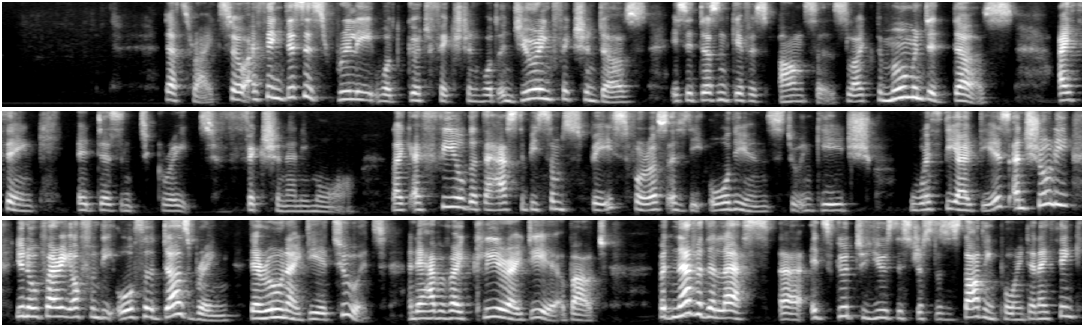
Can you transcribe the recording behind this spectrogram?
That's right. So I think this is really what good fiction, what enduring fiction does, is it doesn't give us answers. Like the moment it does, I think it doesn't create fiction anymore like i feel that there has to be some space for us as the audience to engage with the ideas. And surely you know very often the author does bring their own idea to it and they have a very clear idea about but nevertheless uh, it's good to use this just as a starting point. And i think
